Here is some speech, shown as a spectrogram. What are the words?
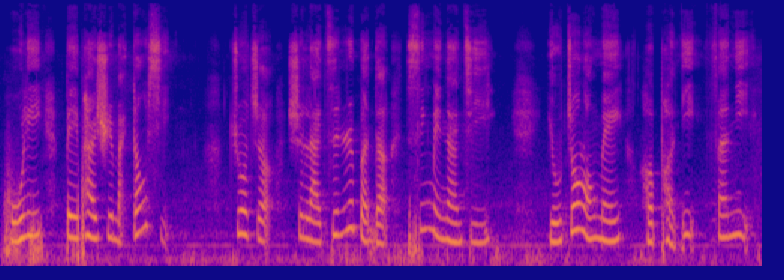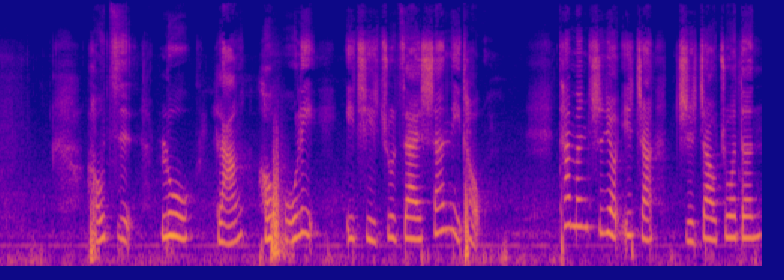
狐狸被派去买东西》。作者是来自日本的新美南吉，由周龙梅和彭毅翻译。猴子、鹿、狼和狐狸一起住在山里头。他们只有一盏纸罩桌灯，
